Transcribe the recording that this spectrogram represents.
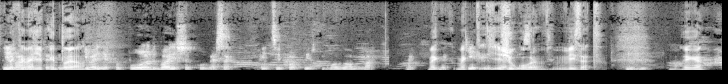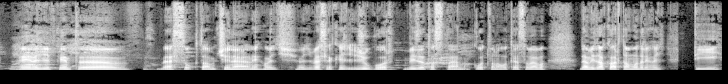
Nyilván Nekem egyébként olyan... Kivegyek a boltba, és akkor veszek pici papírt magamnak. Meg, meg, meg, meg zsugor vizet. vizet. Uh-huh. Igen. Én egyébként ezt szoktam csinálni, hogy, hogy veszek egy zsugor vizet, aztán ott van a hotelszobában. De amit akartam mondani, hogy ti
